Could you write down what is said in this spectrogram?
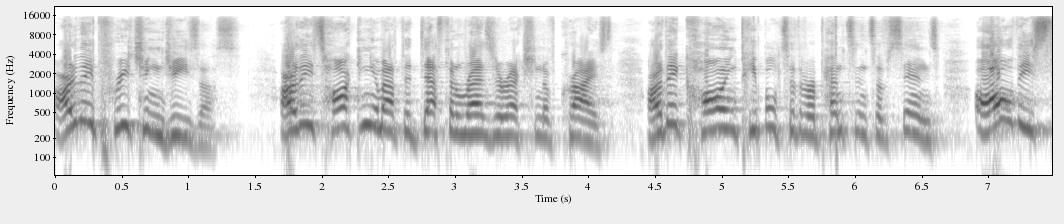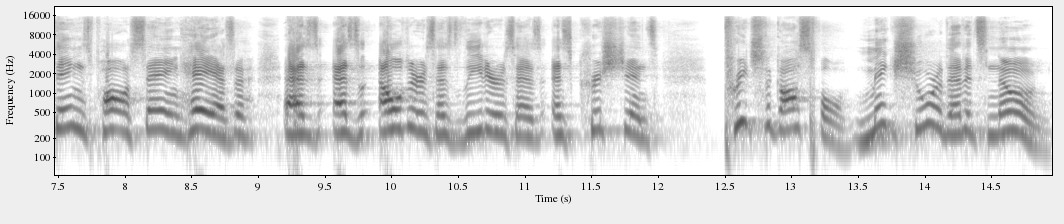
Are they preaching Jesus? Are they talking about the death and resurrection of Christ? Are they calling people to the repentance of sins? All these things Paul is saying, hey, as, a, as, as elders, as leaders, as, as Christians, preach the gospel. Make sure that it's known.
